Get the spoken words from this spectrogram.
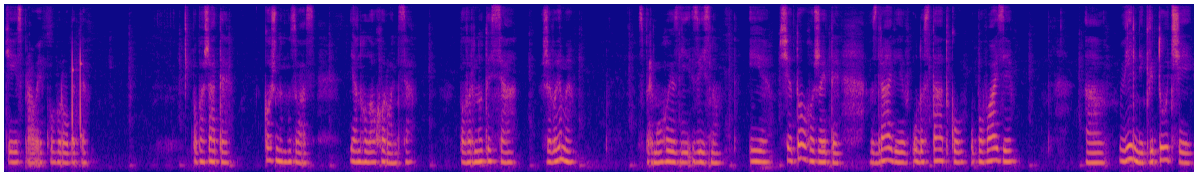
тієї справи, яку ви робите. Побажати кожному з вас, янгола-охоронця, повернутися живими з перемогою, звісно, і ще довго жити в здраві, у достатку, у повазі. вільній, квітучій,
